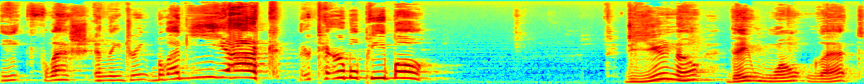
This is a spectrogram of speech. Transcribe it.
eat flesh and they drink blood. Yuck! They're terrible people. Do you know they won't let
